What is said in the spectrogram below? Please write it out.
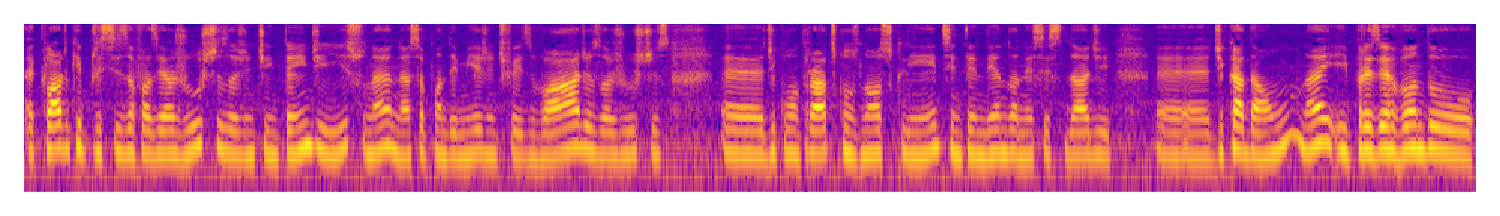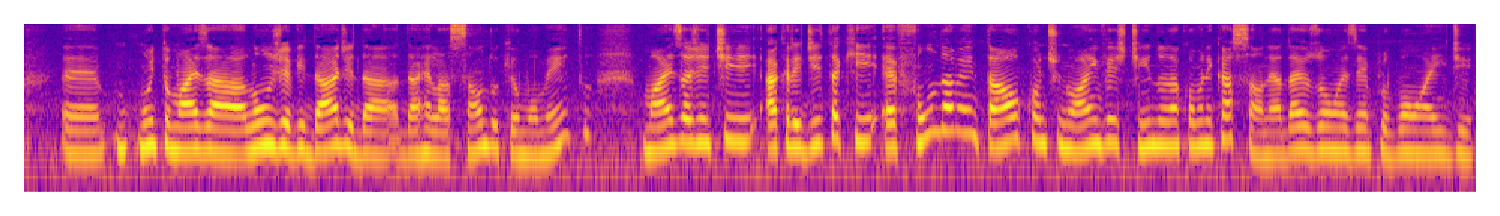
É claro que precisa fazer ajustes, a gente entende isso, né? Nessa pandemia a gente fez vários ajustes é, de contratos com os nossos clientes, entendendo a necessidade é, de cada um, né? E preservando é, muito mais a longevidade da, da relação do que o momento, mas a gente acredita que é fundamental continuar investindo na comunicação. Né? A Day usou um exemplo bom aí de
